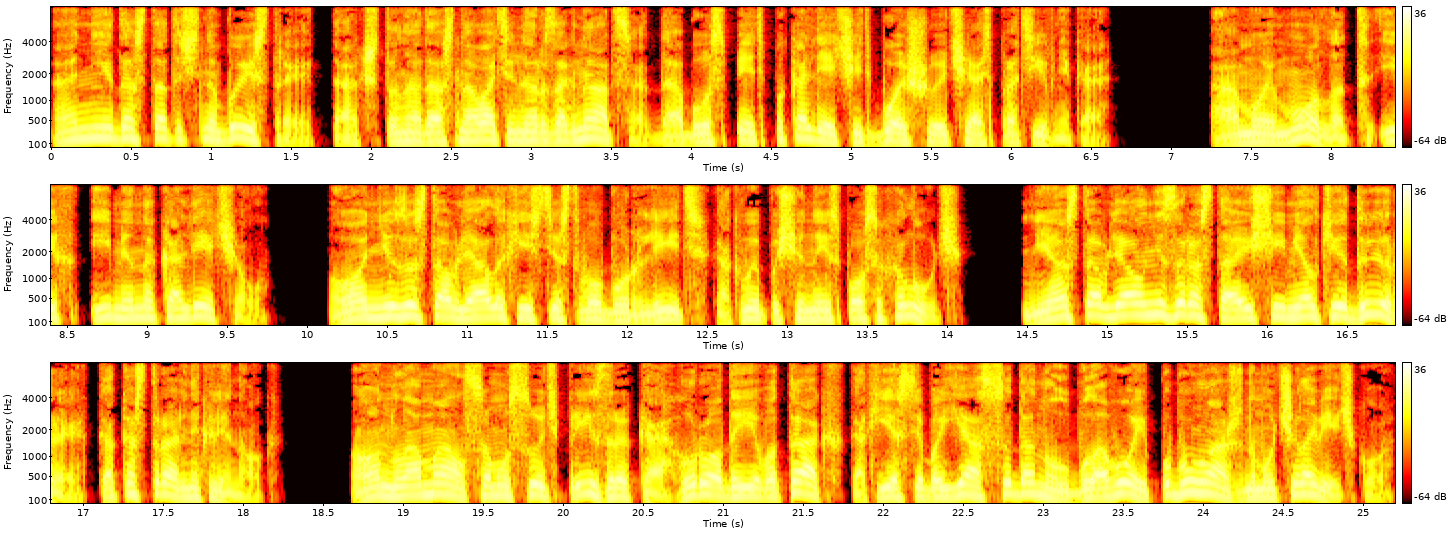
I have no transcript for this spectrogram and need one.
Они достаточно быстрые, так что надо основательно разогнаться, дабы успеть покалечить большую часть противника. А мой молот их именно калечил. Он не заставлял их естество бурлить, как выпущенный из посоха луч. Не оставлял незарастающие мелкие дыры, как астральный клинок. Он ломал саму суть призрака, уродая его так, как если бы я саданул булавой по бумажному человечку.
